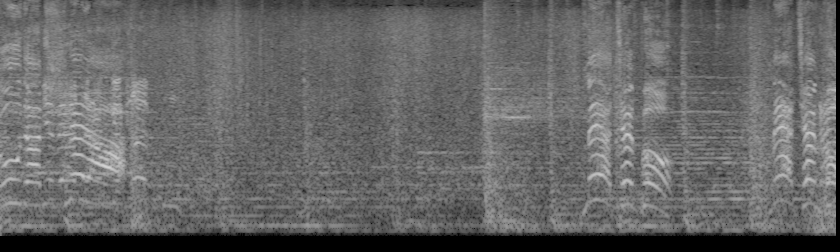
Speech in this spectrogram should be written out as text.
Rudert schneller! Mehr Tempo! Mehr Tempo!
